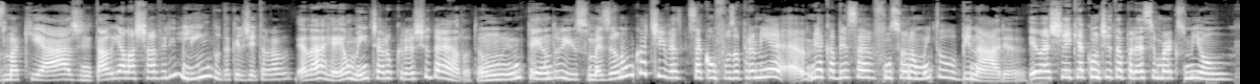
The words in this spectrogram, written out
Roupas, maquiagem e tal. E ela achava ele lindo daquele jeito. Ela, ela realmente era o crush dela. Então eu entendo isso. Mas eu nunca tive essa confusa. Pra mim, a minha cabeça funciona muito binária. Eu achei que a Contita parece o Marcos Mion.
